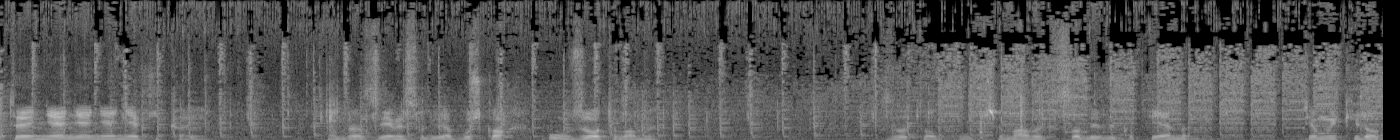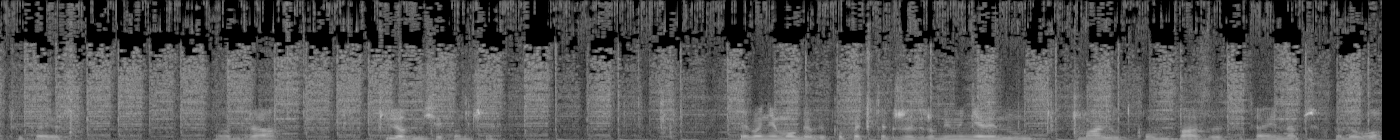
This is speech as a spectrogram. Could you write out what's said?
ty, nie, nie, nie, nie fikaj. Dobra, zjemy sobie jabłuszko. U, złoto mamy. Złoto, kurczę, mamy, to sobie wykopiemy. Gdzie mój kilof tutaj jest? Dobra. Kilof mi się kończy. Tego nie mogę wykopać, także zrobimy, nie wiem, malutką bazę tutaj, na przykładowo,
